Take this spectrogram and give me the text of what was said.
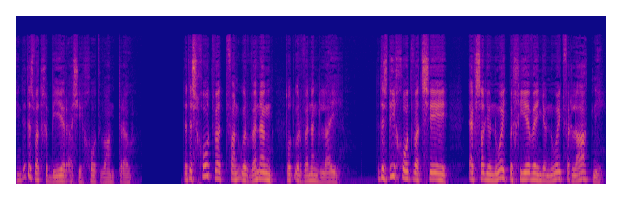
En dit is wat gebeur as jy God wantrou. Dit is God wat van oorwinning tot oorwinning lei. Dit is die God wat sê ek sal jou nooit begewe en jou nooit verlaat nie.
